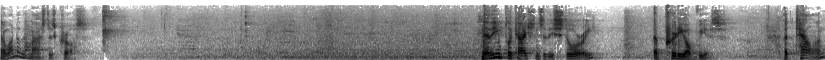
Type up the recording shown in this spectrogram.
No wonder the master's cross. Now, the implications of this story are pretty obvious. A talent,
